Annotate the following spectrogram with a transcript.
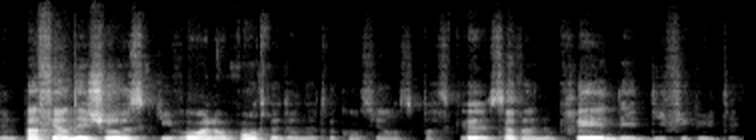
de ne pas faire des choses qui vont à l'encontre de notre conscience parce que ça va nous créer des difficultés.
